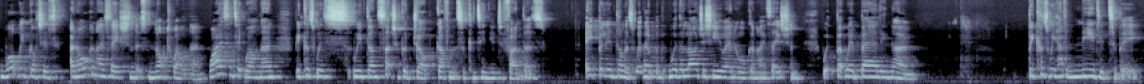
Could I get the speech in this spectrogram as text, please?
what we've got is an organization that's not well known. Why isn't it well known? Because we've we've done such a good job. Governments have continued to fund us $8 billion. We're the, we're the largest UN organization, but we're barely known because we haven't needed to be.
